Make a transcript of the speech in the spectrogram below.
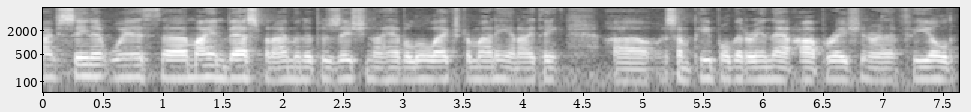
I've seen it with uh, my investment. I'm in a position I have a little extra money, and I think uh, some people that are in that operation or that field,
